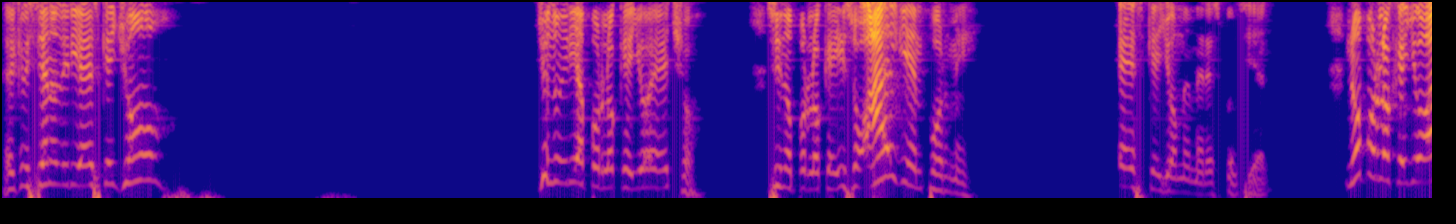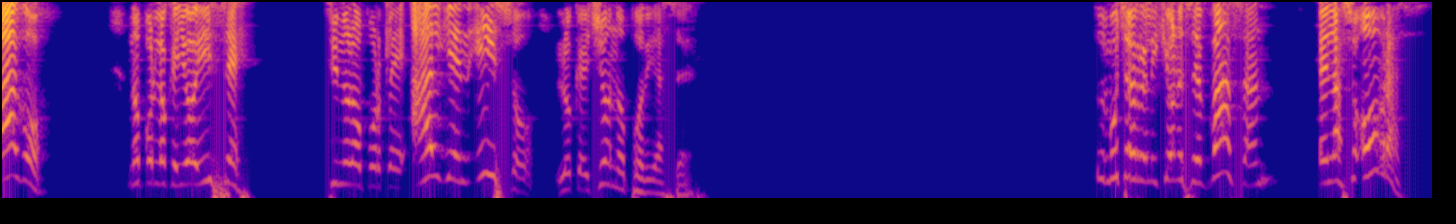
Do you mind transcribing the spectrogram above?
El cristiano diría, es que yo, yo no iría por lo que yo he hecho, sino por lo que hizo alguien por mí. Es que yo me merezco el cielo. No por lo que yo hago, no por lo que yo hice, sino porque alguien hizo lo que yo no podía hacer. Entonces muchas religiones se basan en las obras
